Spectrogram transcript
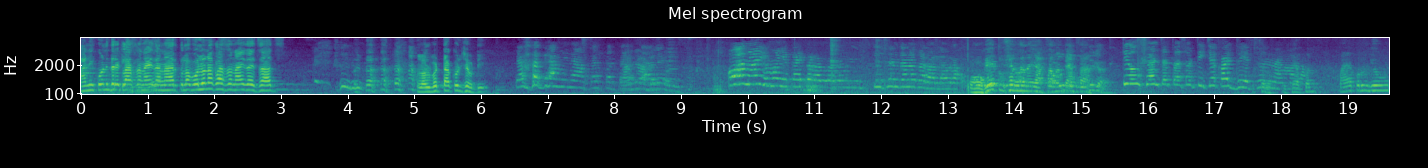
आणि कोणीतरी क्लासला नाही जाणार. तुला बोलू ना क्लासला नाही जायचं आज. लोलबट टाकून शेवटी. हो काय ट्युशन जाणं करायला लागलं हो घे ट्युशन नाही याचा ना त्याचा. ट्युशनचं तसं टीचर काय देत नाही इथे मला. आपण पाया करून घेऊ.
